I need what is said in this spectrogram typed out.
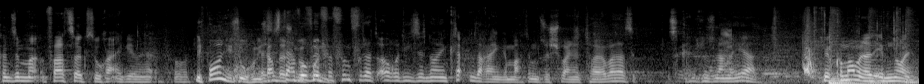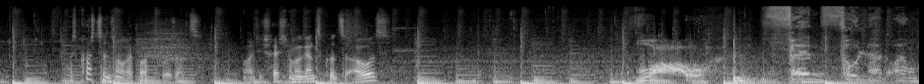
Können Sie mal Fahrzeugsuche eingeben, Herr Vorwort? Ich brauche nicht suchen, ich Das habe ist das da, wo wir gefunden. für 500 Euro diese neuen Klappen da reingemacht haben, so schweineteuer. War das, das ist gar nicht so lange her. Hier, komm, machen wir das eben neu. Was kostet denn so ein Reparatursatz? Warte, ich rechne mal ganz kurz aus. Wow! 500 Euro.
